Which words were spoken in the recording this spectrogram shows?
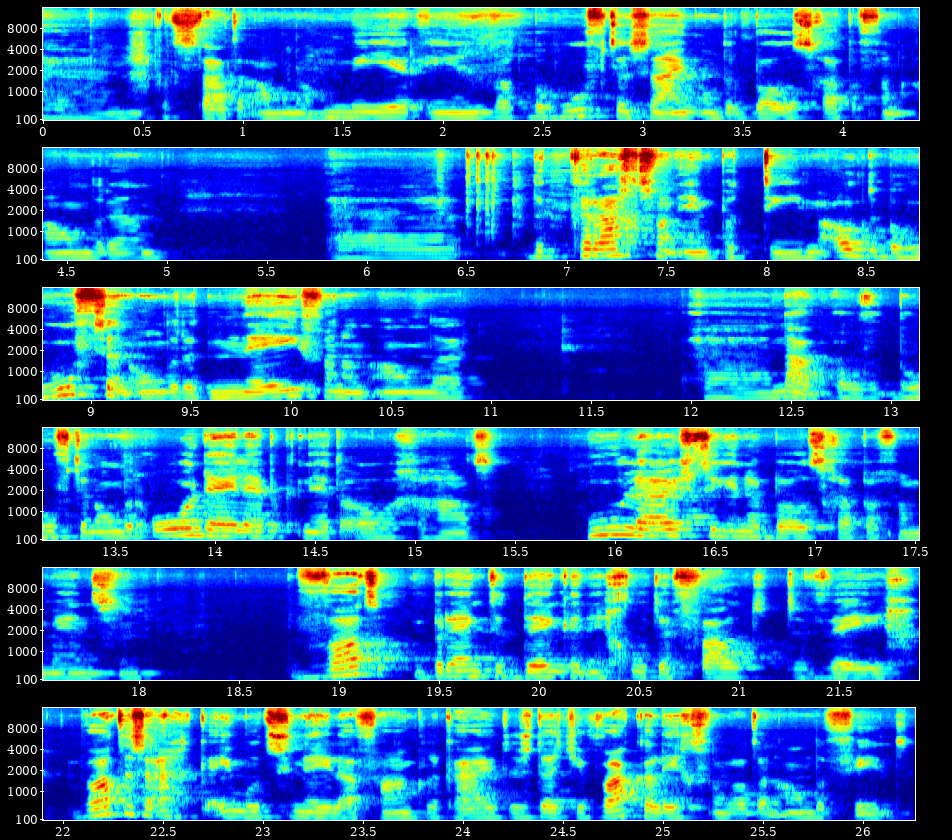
uh, wat staat er allemaal nog meer in? Wat behoeften zijn onder boodschappen van anderen. Uh, de kracht van empathie, maar ook de behoeften onder het nee van een ander. Uh, nou, over behoeften onder oordelen heb ik het net over gehad. Hoe luister je naar boodschappen van mensen? Wat brengt het denken in goed en fout teweeg? Wat is eigenlijk emotionele afhankelijkheid? Dus dat je wakker ligt van wat een ander vindt.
